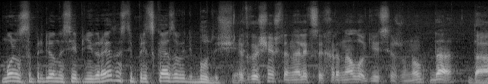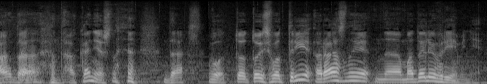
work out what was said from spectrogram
можно с определенной степенью вероятности предсказывать будущее. Я такое ощущение, что я на лекции хронологии сижу. Ну, да. Да, да, да, да конечно. да. Вот. То, то есть вот три разные э, модели времени –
